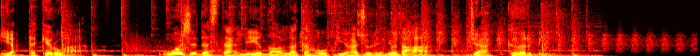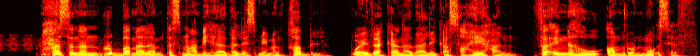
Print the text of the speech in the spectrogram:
يبتكرها. وجد ستانلي ضالته في رجل يدعى جاك كيربي. حسنا ربما لم تسمع بهذا الاسم من قبل وإذا كان ذلك صحيحا فإنه أمر مؤسف.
